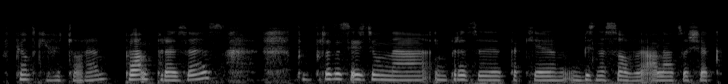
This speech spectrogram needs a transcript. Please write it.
w piątki wieczorem pan prezes, pan prezes jeździł na imprezy takie biznesowe, ale coś jak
